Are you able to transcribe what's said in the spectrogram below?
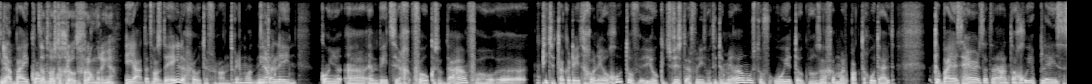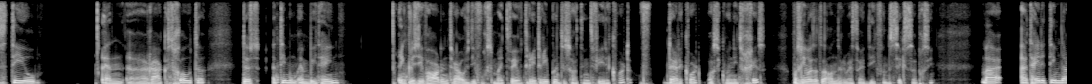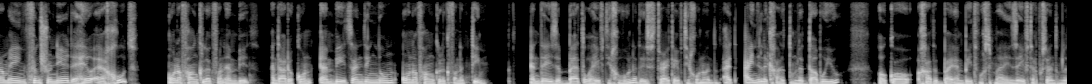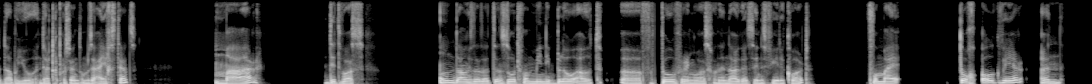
Ja, Daarbij kwam dat was de grote verandering, hè? Ja, dat was de hele grote verandering. Want niet Ja. alleen kon je uh, Embiid zich focussen op de aanval. Uh, Pieter Tucker deed het gewoon heel goed. Of Jokic wist even niet wat hij ermee aan moest. Of hoe je het ook wil zeggen. Maar het pakte goed uit. Tobias Harris had een aantal goede plays. Een steal. En uh, raken schoten. Dus het team om Embiid heen. Inclusief Harden trouwens. Die volgens mij twee of drie drie punten had in het vierde kwart. Of derde kwart, als ik me niet vergis. Misschien was het een andere wedstrijd die ik van de Sixers heb gezien. Maar het hele team daaromheen functioneerde heel erg goed. Onafhankelijk van Embiid. En daardoor kon Embiid zijn ding doen. Onafhankelijk van het team. En deze battle heeft hij gewonnen. Deze strijd heeft hij gewonnen. Uiteindelijk gaat het om de W. Ook al gaat het bij Embiid volgens mij 70% om de W en 30% om zijn eigen stats. Maar dit was, ondanks dat het een soort van mini-blowout uh, verpulvering was van de Nuggets in het vierde kwart, voor mij toch ook weer een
